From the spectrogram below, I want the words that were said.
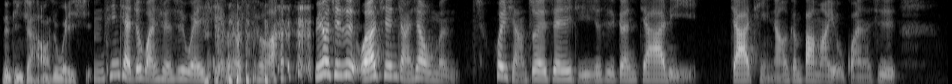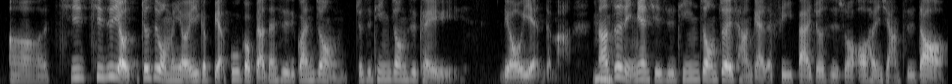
那听起来好像是威胁。嗯，听起来就完全是威胁，没有错啊。没有，其实我要先讲一下，我们会想做这一集，就是跟家里、家庭，然后跟爸妈有关的是。呃，其其实有，就是我们有一个表，Google 表，但是观众就是听众是可以留言的嘛。然后这里面其实听众最常给的 feedback 就是说，哦，很想知道，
